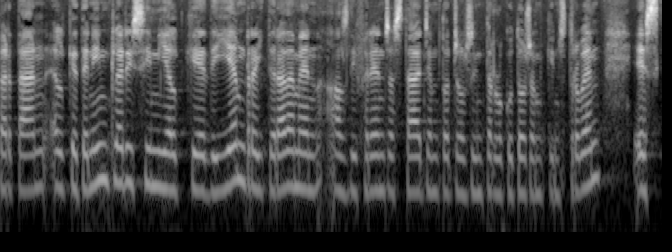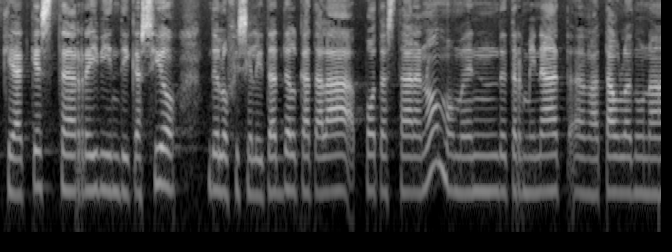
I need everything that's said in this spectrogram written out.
Per tant, el que tenim claríssim i el que diem reiteradament als diferents estats i amb tots els interlocutors amb qui ens trobem és que aquesta reivindicació de l'oficialitat del català pot estar en un moment determinat a la taula d'una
